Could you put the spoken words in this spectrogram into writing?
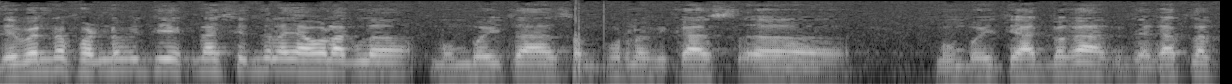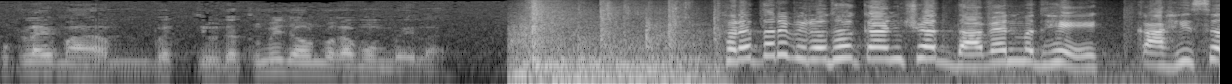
देवेंद्र फडणवीसजी एकनाथ शिंदेला यावं लागलं. मुंबईचा संपूर्ण विकास मुंबईची आज बघा जगातला कुठलाही व्यक्ती होता तुम्ही जाऊन बघा मुंबईला. खरं तर विरोधकांच्या दाव्यांमध्ये काहीसं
